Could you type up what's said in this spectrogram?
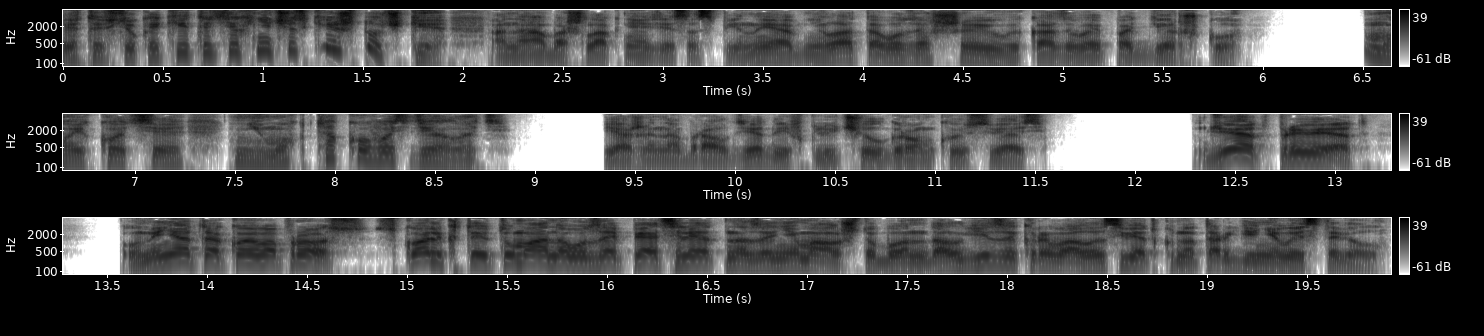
Это все какие-то технические штучки». Она обошла князя со спины и обняла того за шею, выказывая поддержку. Мой Котя не мог такого сделать». Я же набрал деда и включил громкую связь. «Дед, привет! У меня такой вопрос. Сколько ты Туманову за пять лет назанимал, чтобы он долги закрывал и Светку на торги не выставил?»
